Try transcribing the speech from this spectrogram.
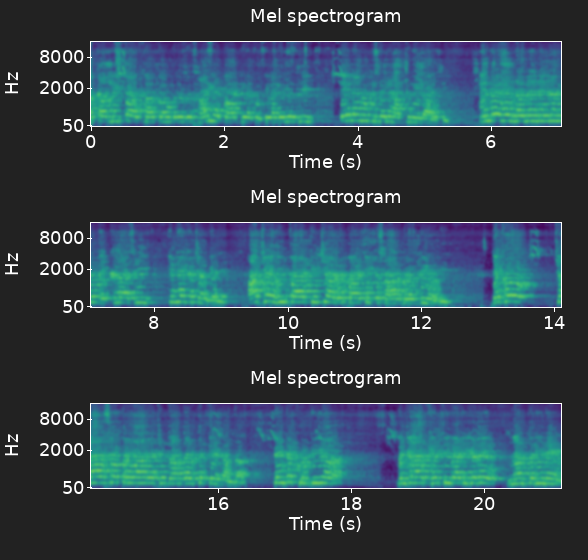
ਅਕਾਲੀ ਭਾਜਪਾ, ਕਾਂਗਰਸ ਸਾਰੀਆਂ ਪਾਰਟੀਆਂ ਕੁੱਟੀਆਂ ਗਈਆਂ ਸੀ। ਇਹਨਾਂ ਨੂੰ ਕਿਸੇ ਨੇ ਹੱਥ ਨਹੀਂ ਲਾਏ ਸੀ। ਕਹਿੰਦੇ ਹੁਣ ਨਵੇਂ ਨੇ, ਇਹਨਾਂ ਨੂੰ ਦੇਖਣਾ ਸੀ, ਕਿੰਨੇ ਕੁ ਚੰਗੇ ਨੇ। ਅੱਜ ਇਹੀ ਪਾਰਟੀ, ਝਾੜੂ ਪਾਰਟੀ ਕਿਸਾਨ ਵਿਰੋਧੀ ਹੋ ਗਈ। ਦੇਖੋ 400 ਪਰਿਵਾਰ ਵਿੱਚ ਦਰ ਦਰ ਧੱਕੇ ਖਾਂਦਾ। ਪਿੰਡ ਖੁੱਡੀਆਂ ਪੰਜਾਬ ਖੇਤੀਬਾੜੀ ਜਿਹੜੇ ਮੰਤਰੀ ਨੇ,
